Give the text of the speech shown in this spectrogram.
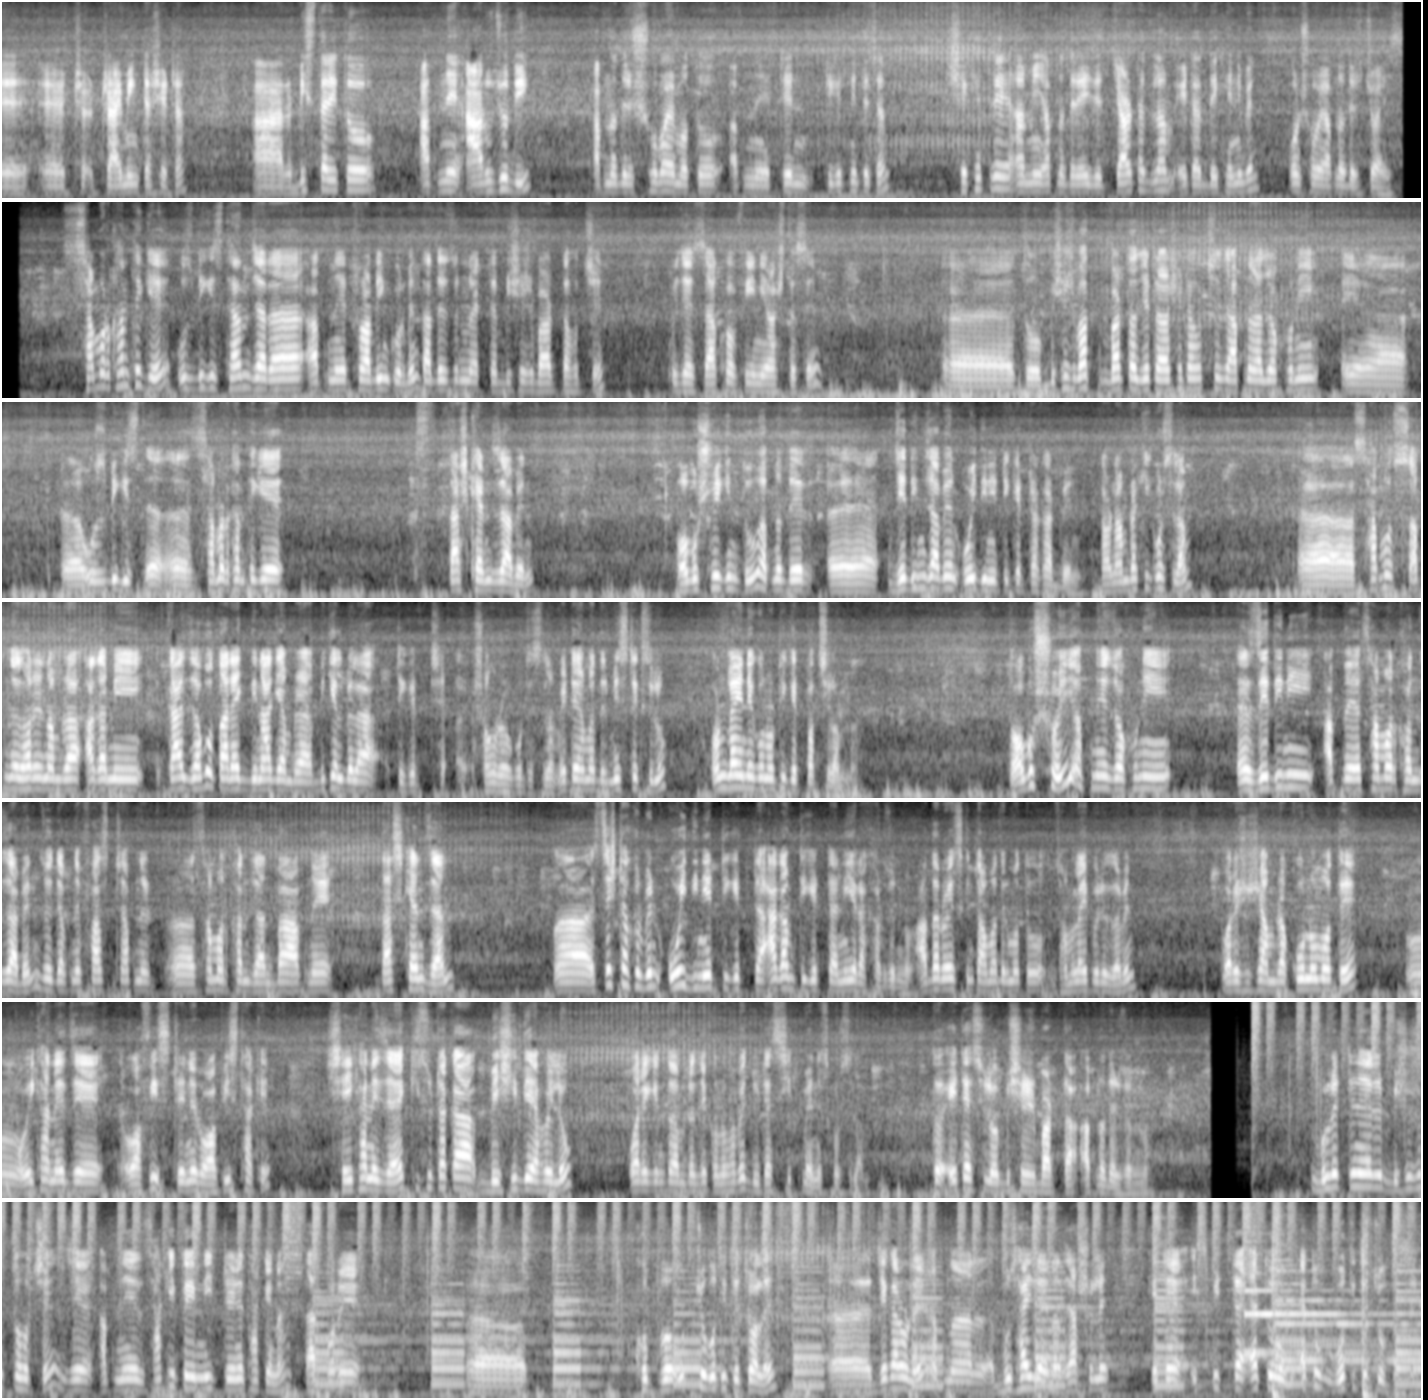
টাইমিংটা সেটা। আর বিস্তারিত আপনি আরও যদি আপনাদের সময় মতো আপনি ট্রেন টিকিট নিতে চান, সেক্ষেত্রে আমি আপনাদের এই যে চারটা দিলাম, এটা দেখে নেবেন, কোন সময় আপনাদের চয়েস সামরখান থেকে উজবেকিস্তান যারা আপনি ট্রাভেলিং করবেন, তাদের জন্য একটা বিশেষ বার্তা হচ্ছে ওই যে চা, কফি নিয়ে আসতেছে। তো বিশেষ বার্তা যেটা, সেটা হচ্ছে যে আপনারা যখনই উজবেকিস্তান সামারখান থেকে তাসখ্যান্ড যাবেন, অবশ্যই কিন্তু আপনাদের যেদিন যাবেন ওই দিনই টিকিটটা কাটবেন। কারণ আমরা কি করছিলাম সামোস আপনি ধরেন আমরা আগামী কাল যাব, তার একদিন আগে আমরা বিকেলবেলা টিকিট সংগ্রহ করতেছিলাম। এটাই আমাদের মিস্টেক ছিল। অনলাইনে কোনো টিকিট পাচ্ছিলাম না। তো অবশ্যই আপনি যখনই যেদিনই আপনি সামারখান যাবেন, যদি আপনি ফার্স্ট আপনার সামারখান যান বা আপনি তাসখ্যান যান চেষ্টা করবেন ওই দিনের টিকিটটা, আগাম টিকিটটা নিয়ে রাখার জন্য। আদারওয়াইজ কিন্তু আমাদের মতো ঝামেলায় পড়ে যাবেন। পরে শেষে আমরা কোনো মতে ওইখানে যে অফিস ট্রেনের অফিস থাকে, সেইখানে যায়। কিছু টাকা বেশি দেওয়া হইলেও পরে কিন্তু আমরা যে কোনোভাবে দুইটা সিট ম্যানেজ করছিলাম। তো এটা ছিল বিশেষ বার্তা আপনাদের জন্য। বুলেট ট্রেনের বিশেষত্ব হচ্ছে যে, আপনি ঝাঁকি তো এমনি ট্রেনে থাকে না, তারপরে খুব উচ্চ গতিতে চলে। যে কারণে আপনার বুঝাই যায় না যে আসলে এটা স্পিডটা এত এত গতিতে চলতেছে।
